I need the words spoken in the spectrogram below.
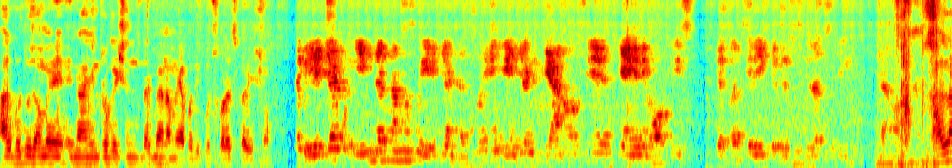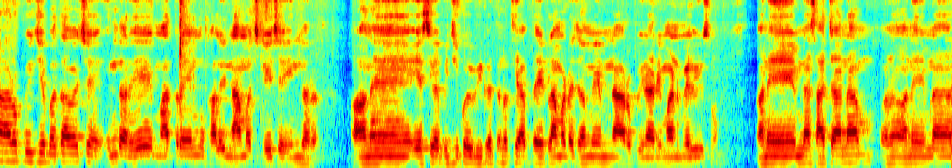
હાલ બધું જ અમે એના ઇન્ટ્રોગેશન દરમિયાન અમે આ બધી પૂછપરછ કરીશું. એજન્ટ હાલના આરોપી જે બતાવે છે ઇન્દર એ માત્ર એમનું ખાલી નામ જ કહે છે ઇન્દર અને એ સિવાય બીજી કોઈ વિગત નથી આપતા એટલા માટે જ અમે એમના આરોપીના રિમાન્ડ મેળવીશું. અને એમના સાચા નામ અને- એમના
